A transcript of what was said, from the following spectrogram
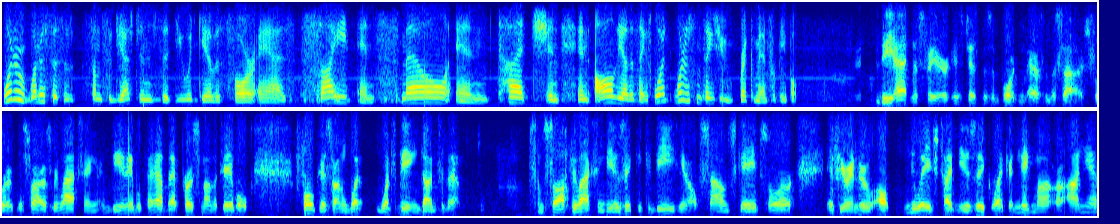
What are what are some, some suggestions that you would give as far as sight and smell and touch and and all the other things? What what are some things you recommend for people? The atmosphere is just as important as the massage for as far as relaxing and being able to have that person on the table focus on what what's being done to them. Some soft relaxing music. It could be you know soundscapes or if you're into all new age type music like enigma or Enya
